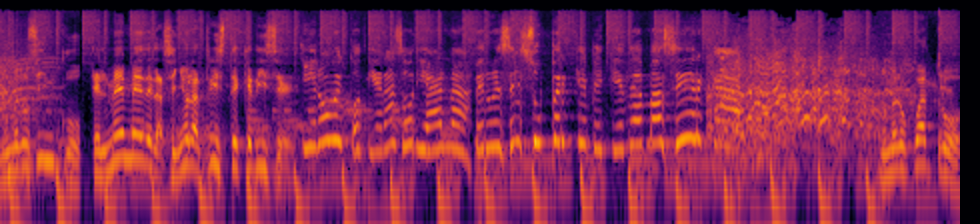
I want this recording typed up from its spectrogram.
Número 5. El meme de la señora triste que dice... Quiero boicotear a Soriana, pero es el súper que me queda más cerca. Número 4.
